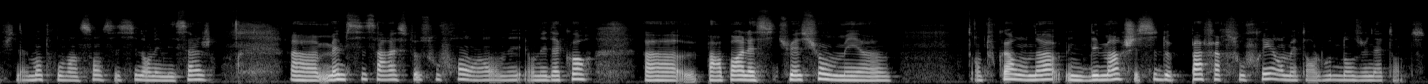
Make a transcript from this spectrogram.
finalement trouvent un sens ici dans les messages. Euh, même si ça reste souffrant, hein, on est, on est d'accord par rapport à la situation, mais en tout cas, on a une démarche ici de ne pas faire souffrir en mettant l'autre dans une attente.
